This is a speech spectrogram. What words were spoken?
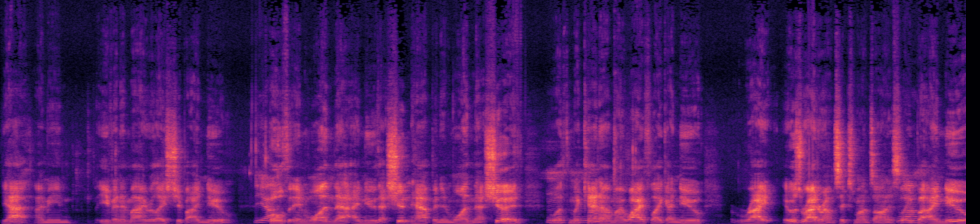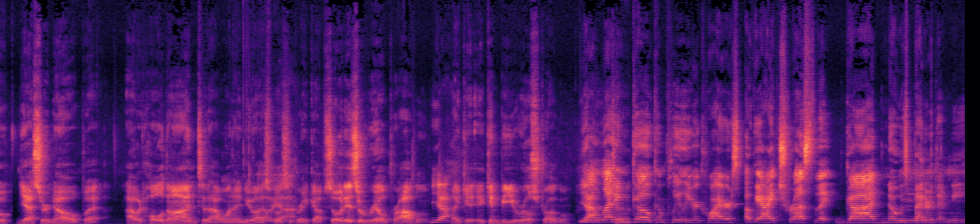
yeah, I mean, even in my relationship, I knew yeah. both in one that I knew that shouldn't happen and one that should. With Mhm. McKenna, my wife, like I knew right, it was right around six months, honestly, Wow. but I knew yes or no, but I would hold on to that one I knew I was Oh, supposed yeah. to break up. So it is a real problem. Yeah. Like it, it can be a real struggle. Yeah, Yeah. letting To- go completely requires okay, I trust that God knows better than me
